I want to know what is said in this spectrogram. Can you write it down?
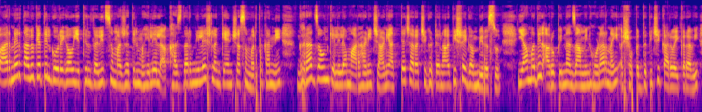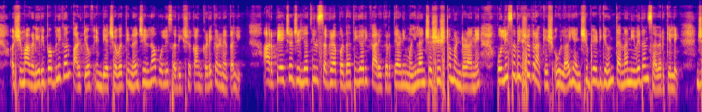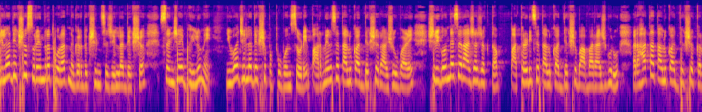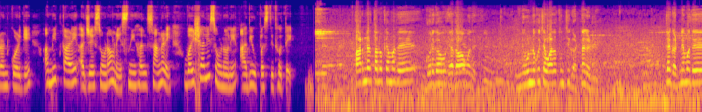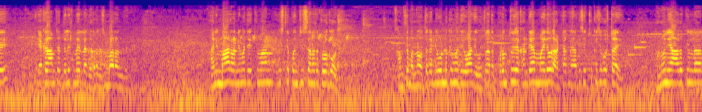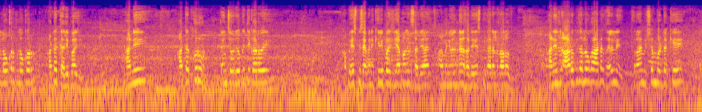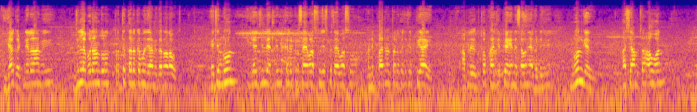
पारनेर तालुक्यातील गोरेगाव येथील दलित समाजातील महिलेला खासदार निलेश लंके यांच्या समर्थकांनी घरात जाऊन केलेल्या मारहाणीच्या आणि अत्याचाराची घटना अतिशय गंभीर असून यामधील आरोपींना जामीन होणार नाही अशा पद्धतीची कारवाई करावी अशी मागणी रिपब्लिकन पार्टी ऑफ इंडियाच्या वतीनं जिल्हा पोलीस अधीक्षकांकडे करण्यात आली. आर पी आयच्या जिल्ह्यातील सगळ्या पदाधिकारी कार्यकर्ते आणि महिलांच्या शिष्टमंडळाने पोलीस अधीक्षक राकेश ओला यांची भेट घेऊन त्यांना निवेदन सादर केले. जिल्हाध्यक्ष सुरेंद्र थोरात नगर दक्षिणचे जिल्हाध्यक्ष संजय भैलुमे युवा जिल्हाध्यक्ष पप्पू बनसोडे पारनेरचे तालुका अध्यक्ष राजू बाळे श्रीगोंद्याचे राजा जगताप पाथर्डीचे तालुका अध्यक्ष बाबा राजगुरू राहता तालुका अध्यक्ष करण कोळगे अमित काळे अजय सोनवणे स्नेहल सांगळे वैशाली सोनवणे आदी उपस्थित होते. पारनेर तालुक्यामध्ये गोरेगाव या गावामध्ये निवडणुकीच्या वादातून जी घटना घडली. त्या घटनेमध्ये एका आमच्या दलित महिला घरात घुसून मारहाण झाली आणि महाराणीमध्ये किमान वीस ते पंचवीस जणांचा टोळकं होतं. आमचं म्हणणं होतं का निवडणुकीमध्ये वाद हे उतरतात परंतु एखाद्या महिलेवर हात टाकणे अतिशय चुकीची गोष्ट आहे. म्हणून या आरोपींना लवकरात लवकर अटक झाली पाहिजे. आणि अटक करून त्यांच्यावर योग्य ती कारवाई आपण एस पी साहेबांनी केली पाहिजे या मागणीसाठी आज आम्ही निवेदन देण्यासाठी एस पी कार्यालयात आलो होतो. आणि आरोपी जर लवकर अटक झाले नाही तर आम्ही शंभर टक्के ह्या घटनेला आम्ही जिल्हाभर आंदोलन प्रत्येक तालुक्यामध्ये आम्ही करणार आहोत. याची नोंद या जिल्ह्यातील कलेक्टर साहेब असो एस पी साहेब असो आणि पारनेर तालुक्याचे जे पी आहेत आपले तोफखानचे पी आय यांनी सर्वांनी या घटनेची नोंद घ्यावी असे आमचं आव्हान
